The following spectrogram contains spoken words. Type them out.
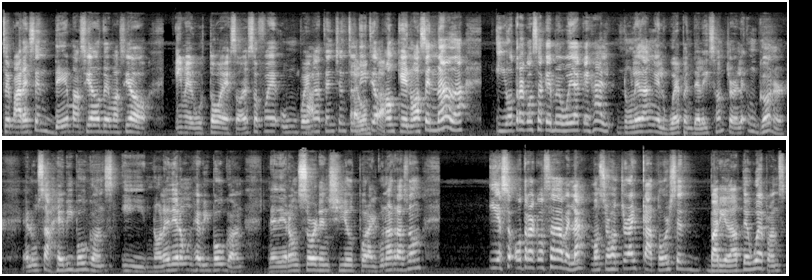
Se parecen demasiado, demasiado. Y me gustó eso. Eso fue un buen Ah, attention to detail. Aunque no hacen nada. Y otra cosa que me voy a quejar, no le dan el weapon del Ace Hunter. Él es un gunner. Él usa heavy bow guns y no le dieron un heavy bow gun. Le dieron sword and shield por alguna razón. Y eso es otra cosa, ¿verdad? Monster Hunter hay 14 variedad de weapons.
